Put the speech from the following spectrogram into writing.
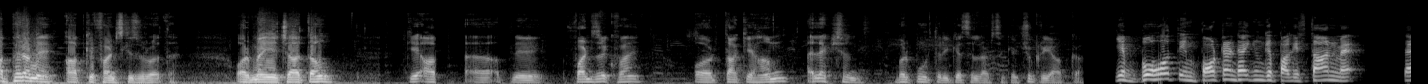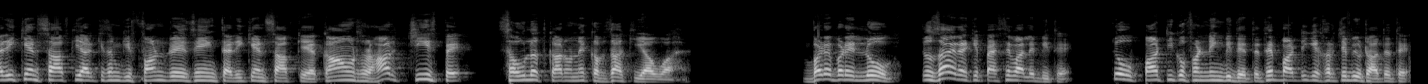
अब फिर हमें आपके फंड्स की ज़रूरत है और मैं ये चाहता हूँ कि आप अपने फंड्स रखवाएँ और ताकि हम इलेक्शन भरपूर तरीके से लड़ सकें। शुक्रिया आपका। ये बहुत इंपॉर्टेंट है क्योंकि पाकिस्तान में तहरीक इंसाफ की, हर किस्म की फंड रेजिंग तहरीक इंसाफ के अकाउंट्स और हर चीज़ पे सहूलतकारों ने कब्जा किया हुआ है। बड़े बड़े लोग, जो ज़ाहिर है कि पैसे वाले भी थे, जो पार्टी को फंडिंग भी देते थे, पार्टी के खर्चे भी उठाते थे।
